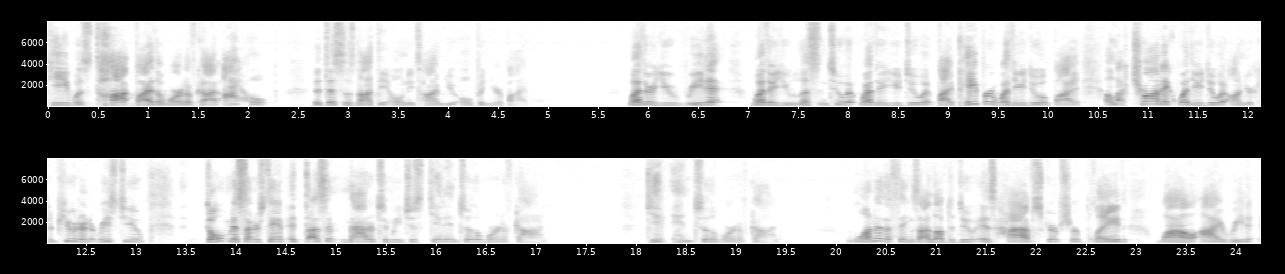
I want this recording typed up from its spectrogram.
He was taught by the Word of God. I hope that this is not the only time you open your Bible. Whether you read it, whether you listen to it, whether you do it by paper, whether you do it by electronic, whether you do it on your computer and it reads to you, don't misunderstand. It doesn't matter to me. Just get into the Word of God. Get into the Word of God. One of the things I love to do is have Scripture played while I read it.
